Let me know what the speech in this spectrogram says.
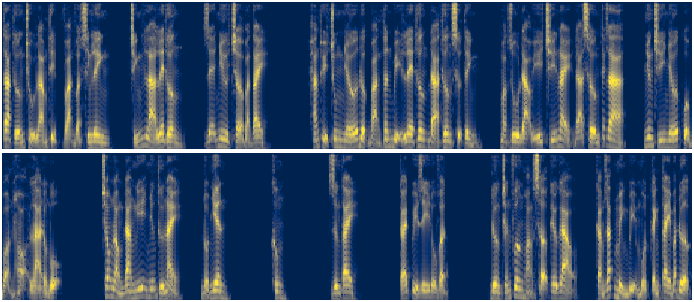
ta tướng chủ làm thịt vạn vật sinh linh, chính là lê thương, dễ như trở bàn tay. Hắn thủy trung nhớ được bản thân bị lê thương đả thương sự tình, mặc dù đạo ý chí này đã sớm tách ra, nhưng trí nhớ của bọn họ là đồng bộ. Trong lòng đang nghĩ những thứ này, đột nhiên, không, dừng tay. Cái quỷ gì đồ vật? Đường chấn phương hoảng sợ kêu gào, cảm giác mình bị một cánh tay bắt được.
